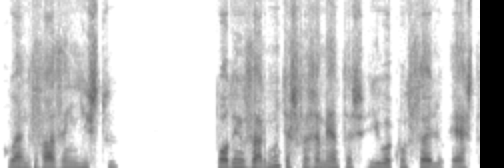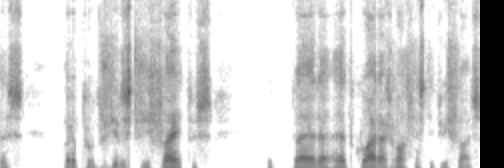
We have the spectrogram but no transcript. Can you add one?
quando fazem isto, podem usar muitas ferramentas e eu aconselho estas para produzir estes efeitos, para adequar às vossas instituições.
